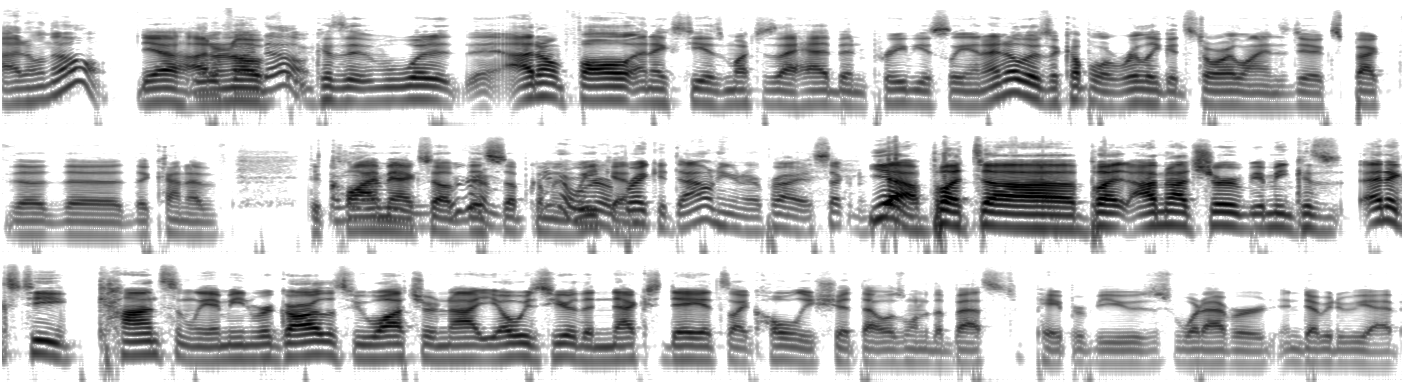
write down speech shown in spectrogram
I don't know. Yeah, I We'll don't know because it what I don't follow NXT as much as I had been previously, and I know there's a couple of really good storylines to expect the the the kind of the I mean, climax we're of this gonna- upcoming you know, We're going to weekend. break it down here in probably a second. Yeah, but uh, but I'm not sure. I mean, because NXT constantly. I mean, regardless if you watch it or not, you always hear the next day. It's like, holy shit, that was one of the best pay per views, whatever in WWE I've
